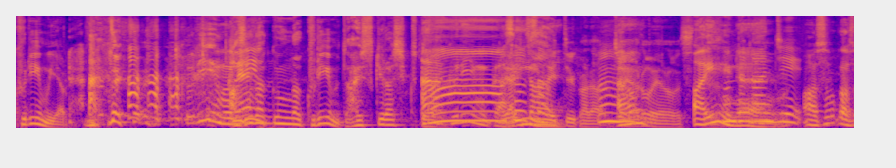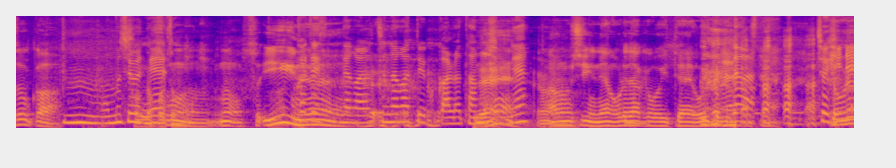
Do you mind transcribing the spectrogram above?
クリームやる。クリーム浅ね田君がクリーム大好きらしくて。クリームか。やりたいって言うから、じゃあやろうやろうっつって。あいいね。こんな感じ。あそうかそうか。うん面白いね。うそんそういいこうやってねだから繋がっていくから楽しいね。楽しいね。俺だけ置いて置いてもら だからちょひね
